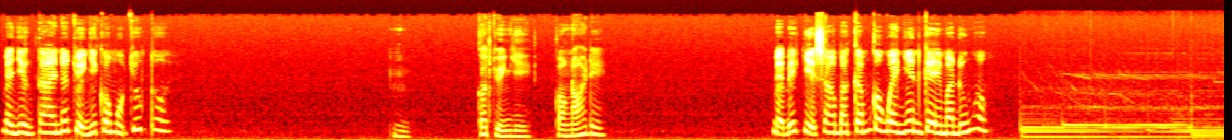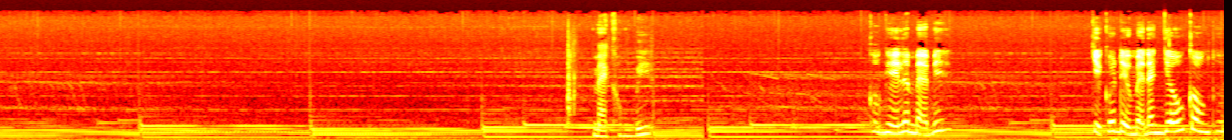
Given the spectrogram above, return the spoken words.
Mẹ dừng tay nói chuyện với con một chút thôi. Ừ. Có chuyện gì? Con nói đi. Mẹ biết vì sao ba cấm con quen với anh Kỳ mà đúng không Mẹ không biết. Con nghĩ là mẹ biết. Chỉ có điều mẹ đang giấu con thôi.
